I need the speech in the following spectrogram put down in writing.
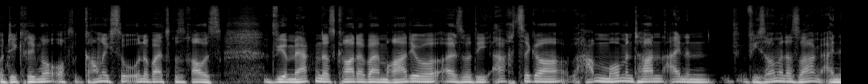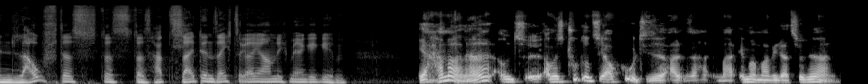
Und die kriegen wir auch gar nicht so ohne weiteres raus. Wir merken das gerade beim Radio. Also die 80er haben momentan einen, wie soll man das sagen, einen Lauf, das, das, das hat es seit den 60er Jahren nicht mehr gegeben. Ja, Hammer, ne? Und, äh, aber es tut uns ja auch gut, diese alten Sachen immer, immer mal wieder zu hören.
